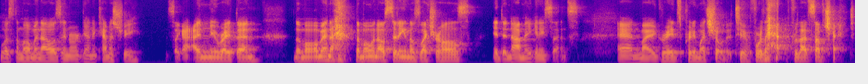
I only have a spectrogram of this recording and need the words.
was the moment I was in organic chemistry. It's like I, I knew right then, the moment the moment I was sitting in those lecture halls, it did not make any sense, and my grades pretty much showed it too for that for that subject.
